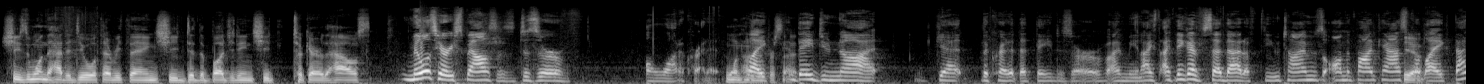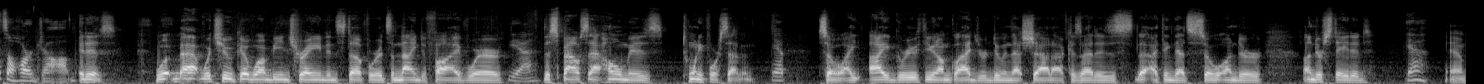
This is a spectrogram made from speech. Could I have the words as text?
She's the one that had to deal with everything. She did the budgeting. She took care of the house. Military spouses deserve a lot of credit. 100%. They do not get the credit that they deserve. I mean, I, I think I've said that a few times on the podcast, Yeah. but like, that's a hard job. It is. What, at Huachuca, where I'm being trained and stuff, where it's a nine to five, where Yeah. the spouse at home is 24 7. Yep. So I, I agree with you, and I'm glad you're doing that shout out because that is, I think that's so under understated. Yeah. Yeah.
